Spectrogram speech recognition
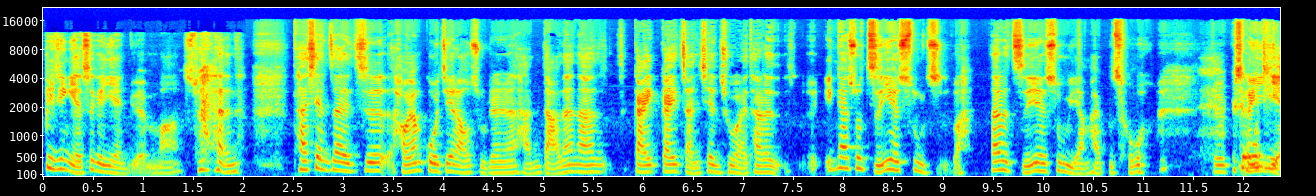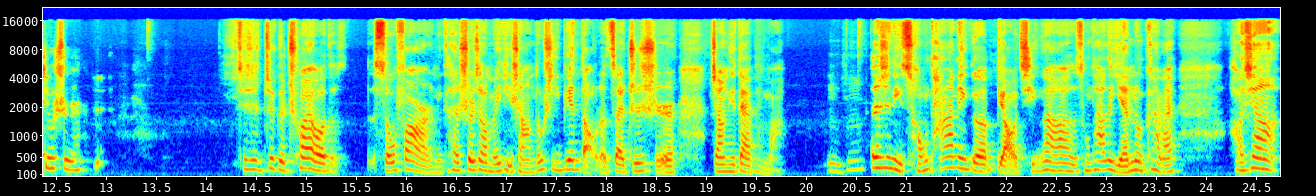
毕竟也是个演员嘛，虽然他现在是好像过街老鼠，人人喊打，但他该该展现出来他的应该说职业素质吧，他的职业素养还不错，就可是问题可以演。就是，就是这个 trial 的 so far，你看社交媒体上都是一边倒的在支持 Johnny Depp 嘛，嗯哼，但是你从他那个表情啊，从他的言论看来，好像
